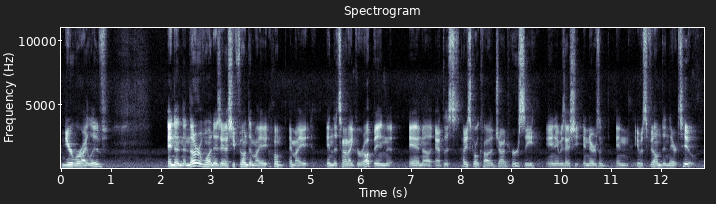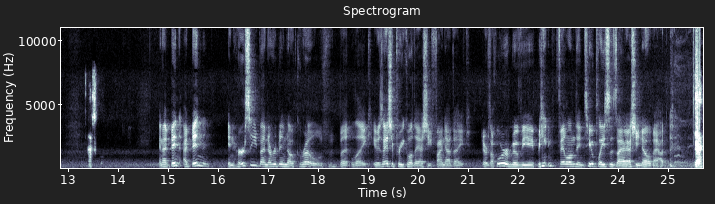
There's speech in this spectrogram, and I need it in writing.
near where I live. And then another one is actually filmed in my home in my in the town I grew up in, and uh, at this high school called John Hersey, and it was actually and there's a, and it was filmed in there too. That's cool. And I've been I've been in Hersey, but I've never been in Oak Grove. But like, it was actually pretty cool to actually find out like there was a horror movie being filmed in two places I actually know about. Yeah.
